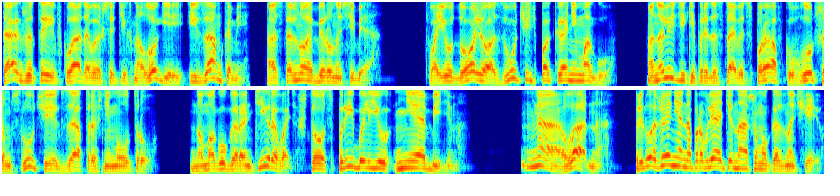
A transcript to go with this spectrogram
Также ты вкладываешься технологией и замками, остальное беру на себя. Твою долю озвучить пока не могу. Аналитики предоставят справку в лучшем случае к завтрашнему утру. Но могу гарантировать, что с прибылью не обидим. А, ладно. Предложение направляйте нашему казначею.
